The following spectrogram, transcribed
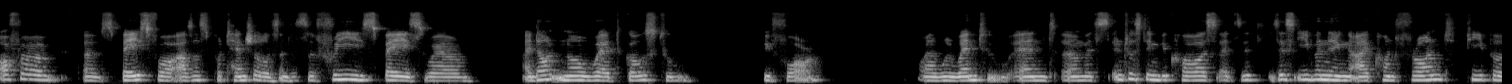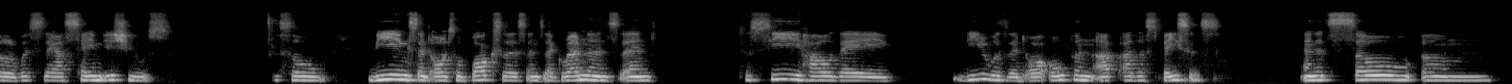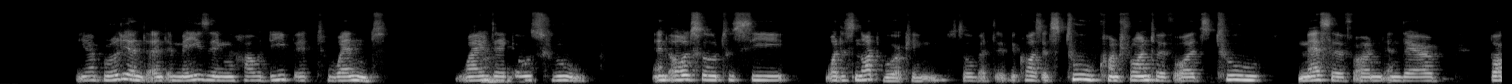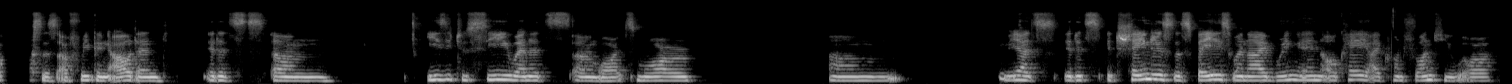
offer a space for others' potentials, and it's a free space where I don't know where it goes to before. Well, we went to, and um, it's interesting because at this, this evening I confront people with their same issues. So beings and also boxes and their gremlins, and to see how they deal with it or open up other spaces and it's so um, yeah brilliant and amazing how deep it went while mm-hmm. they go through and also to see what is not working so but because it's too confrontive or it's too massive or, and their boxes are freaking out and it is um, easy to see when it's um, or it's more um, yeah, it's it, it's it changes the space when I bring in okay, I confront you, or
